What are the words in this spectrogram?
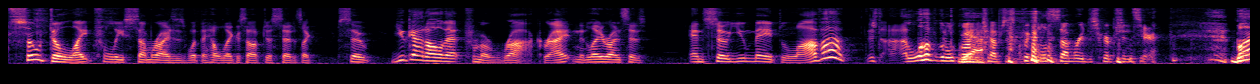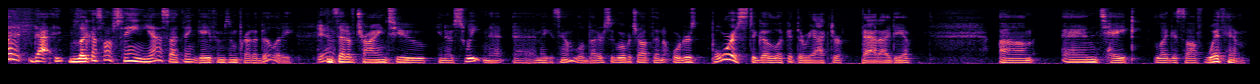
so delightfully summarizes what the hell Legasov just said. It's like, so you got all that from a rock, right? And then later on it says, and so you made lava? Just, I love little Gorbachev's yeah. just quick little summary descriptions here. But that Legasov saying yes, I think gave him some credibility. Yeah. Instead of trying to, you know, sweeten it uh, and make it sound a little better. So Gorbachev then orders Boris to go look at the reactor. Bad idea um, and take Legasov with him.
